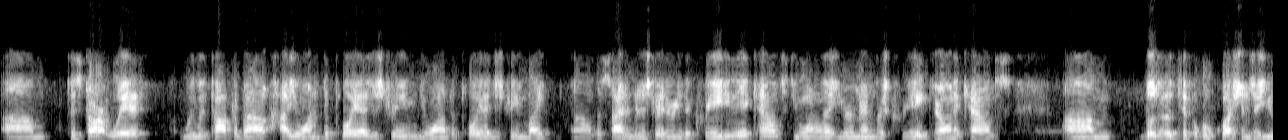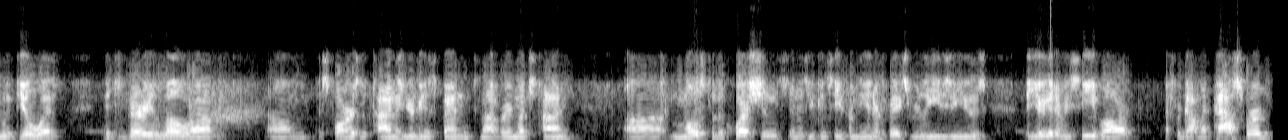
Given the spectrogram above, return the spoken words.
um, to start with, we would talk about how you want to deploy EduStream. Do you want to deploy EduStream by uh, the site administrator either creating the accounts? Do you want to let your members create their own accounts? Um, those are the typical questions that you would deal with. It's very low um, um, as far as the time that you're going to spend. It's not very much time. Uh, most of the questions, and as you can see from the interface, really easy to use, that you're going to receive are, I forgot my password,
